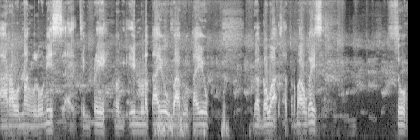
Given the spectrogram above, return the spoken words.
Araw ng lunes. At siyempre, mag-in muna tayo bago tayo gagawa sa trabaho guys. So,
